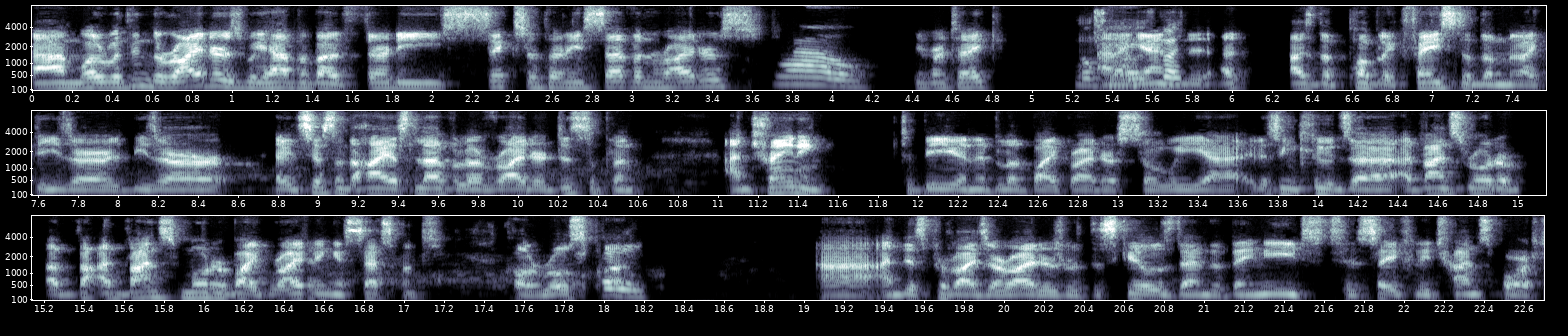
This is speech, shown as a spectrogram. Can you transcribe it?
Um, well, within the riders, we have about thirty six or thirty seven riders. Wow. Give or take. Okay, and again, but- as the public face of them, like these are these are it's just at the highest level of rider discipline and training to be in a blood bike rider. So we uh, this includes a advanced rotor advanced motorbike riding assessment called ROSPA. Uh, and this provides our riders with the skills then that they need to safely transport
